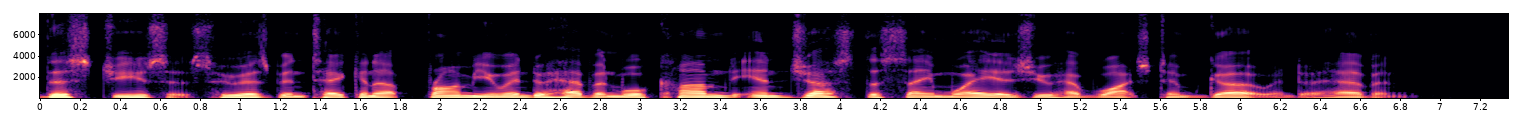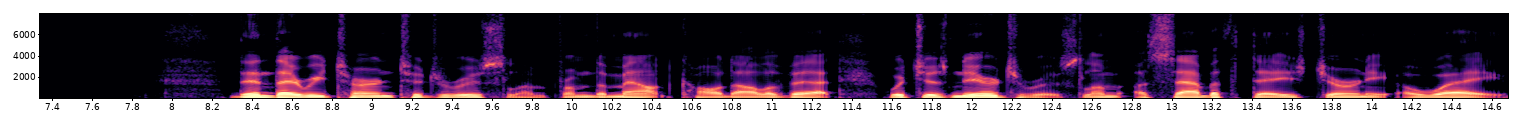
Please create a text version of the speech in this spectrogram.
This Jesus, who has been taken up from you into heaven, will come in just the same way as you have watched him go into heaven. Then they returned to Jerusalem from the mount called Olivet, which is near Jerusalem, a Sabbath day's journey away.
